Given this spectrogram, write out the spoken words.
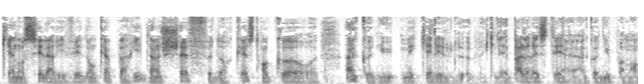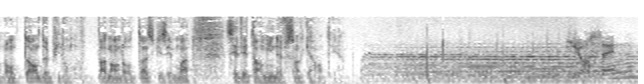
qui annonçait l'arrivée donc à Paris d'un chef d'orchestre encore euh, inconnu, mais qui, allait le- qui n'avait pas le rester inconnu pendant longtemps, depuis long- pendant longtemps, excusez-moi. C'était en 1941. Sur scène,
